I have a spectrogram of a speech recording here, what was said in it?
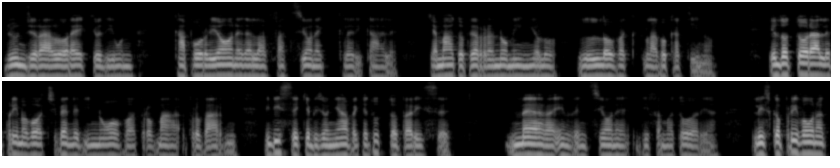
giungere all'orecchio di un caporione della fazione clericale, chiamato per nomignolo l'avvocatino. Il dottore alle prime voci venne di nuovo a trova- trovarmi. Mi disse che bisognava che tutto apparisse mera invenzione diffamatoria. Gli scoprivo una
